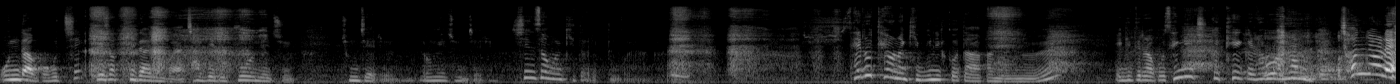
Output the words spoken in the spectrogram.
온다고, 그렇지? 그래서 기다린 거야. 자기를 구원해줄 존재를, 영의 존재를. 신성을 기다렸던 거야. 새로 태어난 기분일 거다, 아가 너 오늘. 애기들하고 생일 축하 케이크를 한번 하면 천년에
